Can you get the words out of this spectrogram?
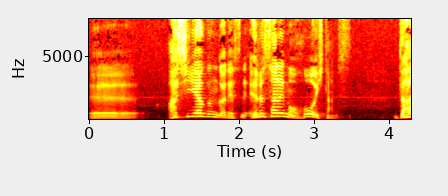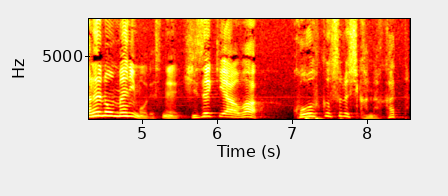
えー、アシリア軍がですねエルサレムを包囲したんです。誰の目にもですねヒゼキヤは降伏するしかなかった。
